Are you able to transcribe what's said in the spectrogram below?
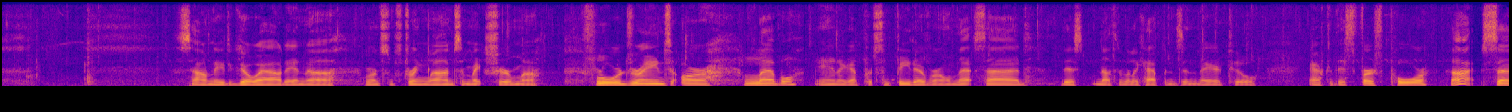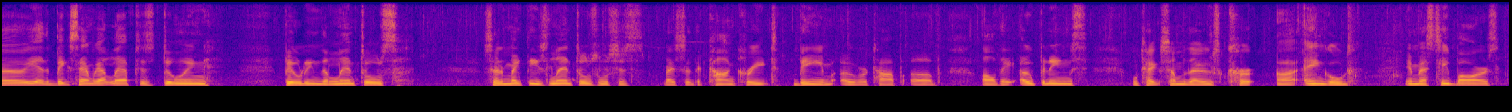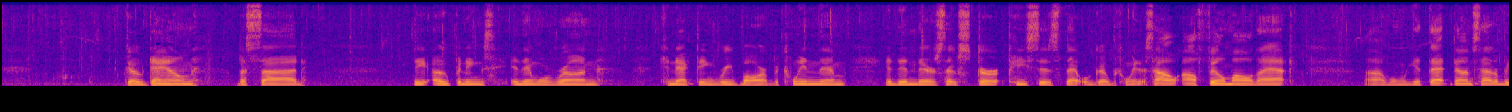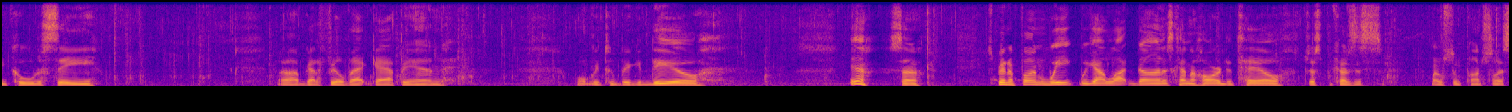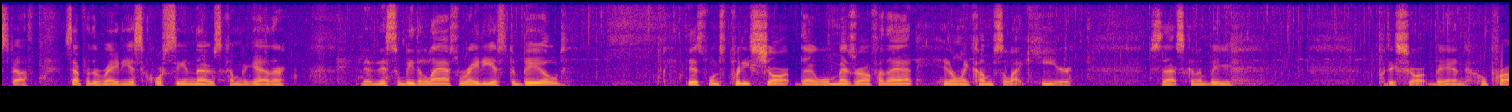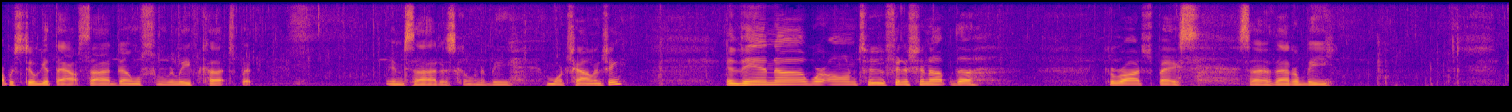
So I'll need to go out and uh, run some string lines and make sure my floor drains are level. And I got to put some feet over on that side. This, nothing really happens in there till after this first pour. All right, so yeah, the big sand we got left is doing, building the lintels. So to make these lintels, which is basically the concrete beam over top of all the openings, we'll take some of those uh, angled MST bars, go down beside the openings, and then we'll run connecting rebar between them. And then there's those stirrup pieces that will go between it. So I'll, I'll film all that uh, when we get that done. So that'll be cool to see. Uh, I've got to fill that gap in. Won't be too big a deal. Yeah, so it's been a fun week. We got a lot done. It's kind of hard to tell just because it's mostly punch list stuff, except for the radius, of course, seeing those come together. Then this will be the last radius to build. This one's pretty sharp though. We'll measure off of that. It only comes to like here. So that's gonna be a pretty sharp bend. We'll probably still get the outside done with some relief cuts, but inside is going to be more challenging. And then uh, we're on to finishing up the garage space. So that'll be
